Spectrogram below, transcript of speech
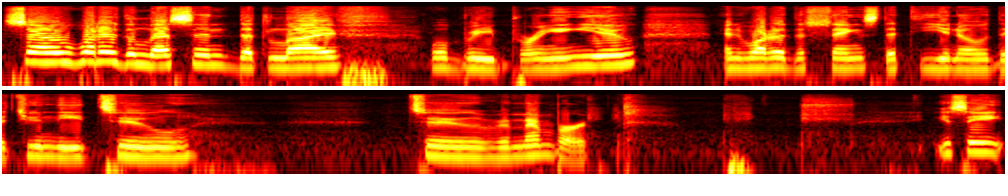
So what are the lessons that life will be bringing you? And what are the things that you know that you need to to remember? You see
